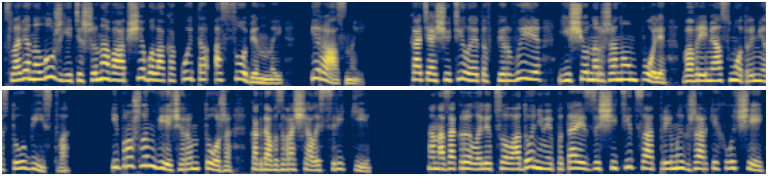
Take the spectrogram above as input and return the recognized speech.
В Славяно-Лужье тишина вообще была какой-то особенной и разной. Катя ощутила это впервые еще на ржаном поле во время осмотра места убийства — и прошлым вечером тоже, когда возвращалась с реки. Она закрыла лицо ладонями, пытаясь защититься от прямых жарких лучей.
